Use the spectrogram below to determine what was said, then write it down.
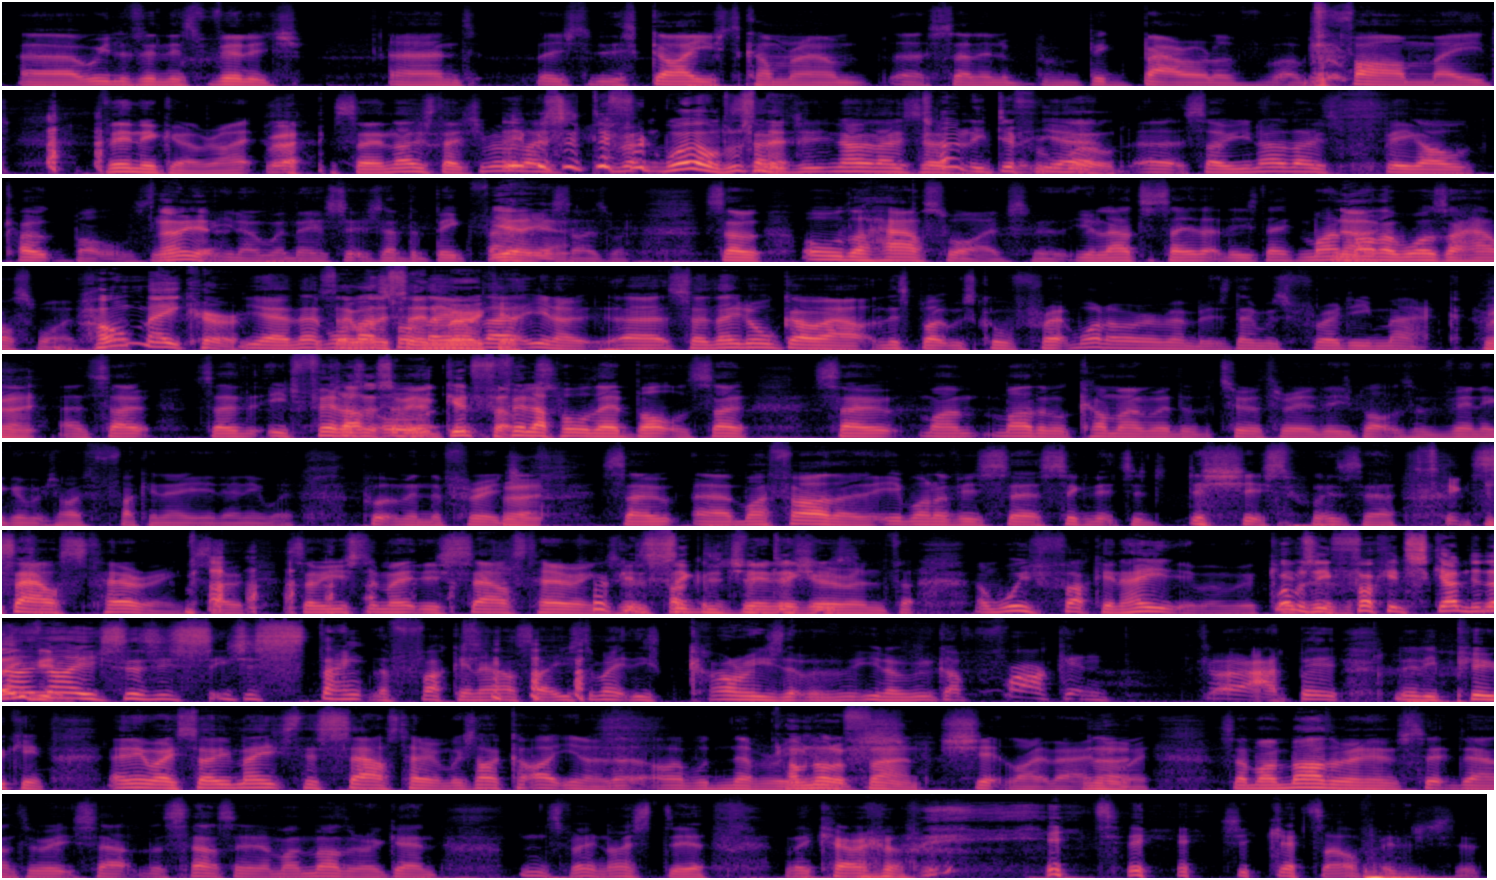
uh, we lived in this village, and there used to be this guy used to come around uh, selling a big barrel of, of farm-made vinegar, right? Right. So in those days, you remember It was a different world, wasn't so it? You know those uh, Totally different yeah, world. Uh, so you know those big old Coke bottles. Oh, yeah. You know when they to the big Yeah, family yeah. size one. So all the housewives. You're allowed to say that these days. My No. mother was a housewife. Homemaker. Yeah, that, well, that's what they say they, in America. that- you know. Uh, so they'd all go out, and this bloke was called Fred. What do I remember? His name was Freddie Mac. Right. And so, so he'd fill up all, fill up all their bottles. So, so my mother would come home with two or three of these bottles of vinegar, which I fucking hated anyway. Put them in the fridge. Right. So uh, my father, he- one of his uh, signature dishes was uh, soused herring. So, so he used to make these soused herrings Fucking with fucking signature vinegar dishes. and and we fucking hated it when we were kids. What was he? Fucking Scandinavian. no, no, he says he just stank the fucking house out. He used to make these curries that were, you know, we got fucking. God, nearly puking. Anyway, so he makes this soused herring, which I, I you know, that I would never. eat I'm not a sh- fan. Shit like that. No. Anyway, so my mother and him sit down to eat sou- the soused herring, and my mother again. "Mm, it's very nice, dear. They carry on eating. she gets off and she said.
